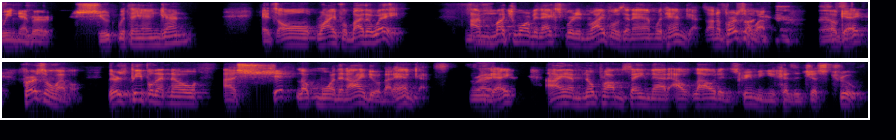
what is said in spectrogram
We never shoot with a handgun. It's all rifle. By the way, I'm much more of an expert in rifles than I am with handguns on a personal level. Yeah. Okay. Personal level. There's people that know a shit lot more than I do about handguns. Right. Okay. I have no problem saying that out loud and screaming it because it's just true.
